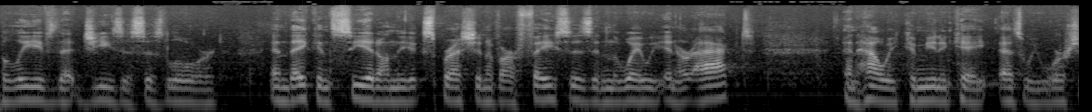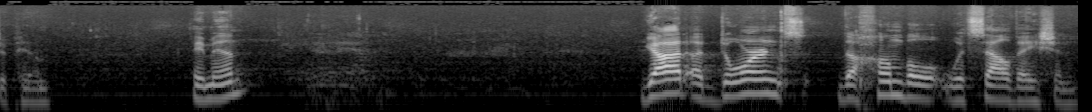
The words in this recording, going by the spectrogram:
believes that Jesus is Lord. And they can see it on the expression of our faces and the way we interact and how we communicate as we worship Him. Amen? Amen? God adorns the humble with salvation.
